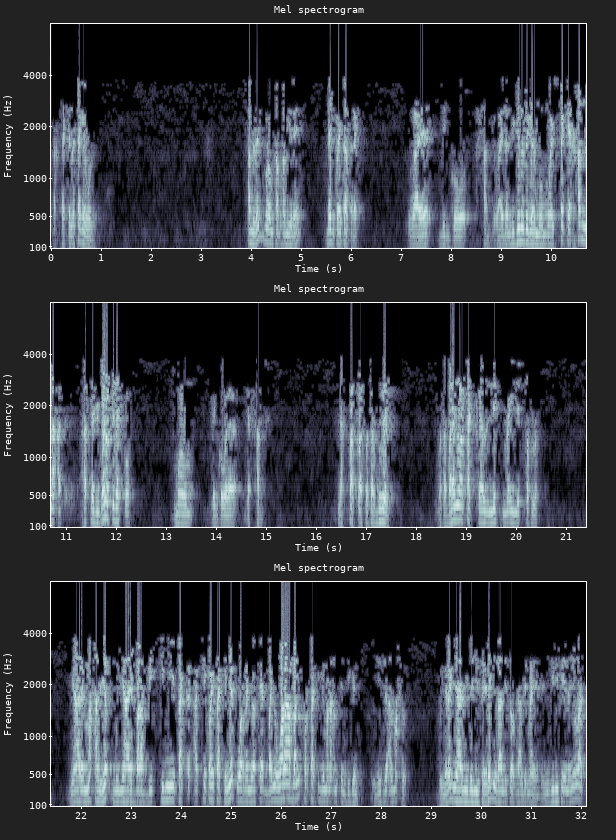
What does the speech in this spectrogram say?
ndax takk na tagewul am na nag boroom xam-xam yu ne dañ koy tas rek waaye duñ ko xadd waaye daal li gën a dëgër moom mooy su fekkee xam na at atte bi ba noppi def ko moom dañ ko war a def xadd ndax pas-pas ba tax du wér moo tax bala ñoo takkal nit may nit soxna ñaari maxal yépp muy ñaari barab bi ki ñuy takk ak ki koy takk ñëpp war nañoo seet ba ñu walaabal pour takk gi mën a am seen diggante ñu tuddee almaxal bu ñu rek ñaar ñi dañuy sëy rek ñu daal di toog daal di maye dañu giri sëy nañu laaj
